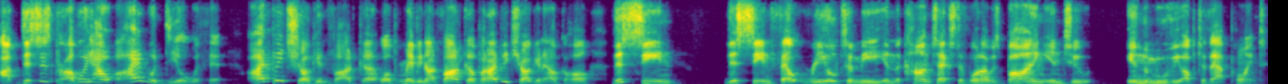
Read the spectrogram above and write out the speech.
uh, This is probably how I would deal with it. I'd be chugging vodka. Well, maybe not vodka, but I'd be chugging alcohol. This scene, this scene felt real to me in the context of what I was buying into in the movie up to that point.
